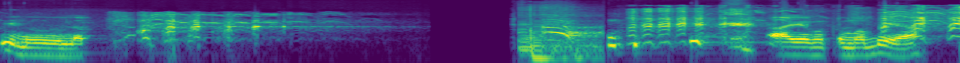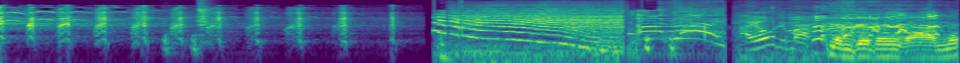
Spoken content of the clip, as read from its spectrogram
Tinulak. Ayaw mo tumabi, ha? Nandiyan na yung amo.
